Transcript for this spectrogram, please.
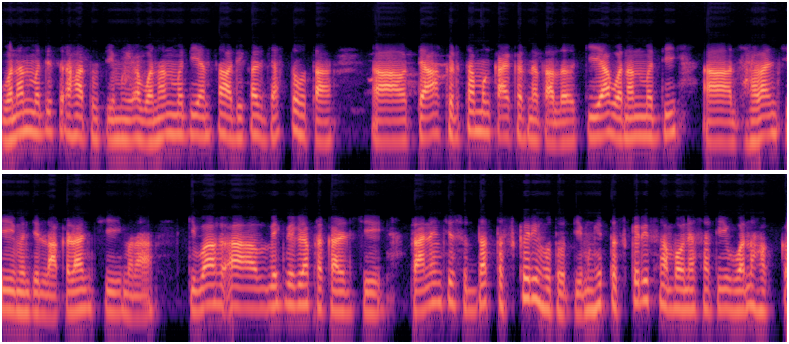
वनांमध्येच राहत होती. मग या वनांमध्ये यांचा अधिकार जास्त होता. त्याकरिता मग काय करण्यात आलं? की या वनांमध्ये झाडांची म्हणजे लाकडांची म्हणा किंवा वेगवेगळ्या प्रकारची प्राण्यांची सुद्धा तस्करी होत होती. मग हे तस्करी थांबवण्यासाठी वन हक्क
